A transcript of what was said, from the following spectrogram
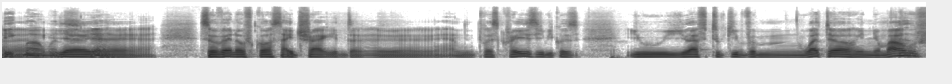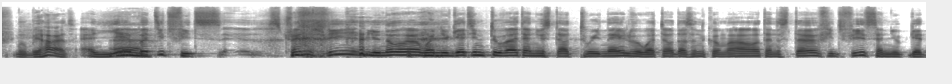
Peak moment, Yeah, yeah, yeah. yeah. So then, of course, I tried, uh, and it was crazy because you you have to keep the mm, water in your mouth. It will be hard. Uh, yeah, Ah. but it fits. Uh, Strangely, you know, uh, when you get into that and you start to inhale, the water doesn't come out and stuff. It fits, and you get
